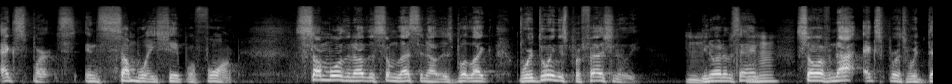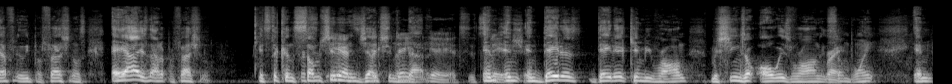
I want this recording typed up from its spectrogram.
experts in some way, shape, or form. Some more than others, some less than others. But like we're doing this professionally. Mm. You know what I'm saying? Mm-hmm. So if not experts, we're definitely professionals. AI is not a professional. It's the consumption yeah, and injection of data. Yeah, it's- it's and, data and, and data data can be wrong. Machines are always wrong at Right. some point. And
